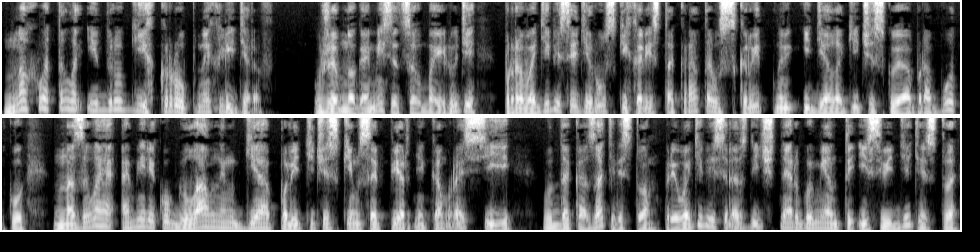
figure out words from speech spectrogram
но хватало и других крупных лидеров. Уже много месяцев мои люди – проводили среди русских аристократов скрытную идеологическую обработку, называя Америку главным геополитическим соперником России. В доказательство приводились различные аргументы и свидетельства,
